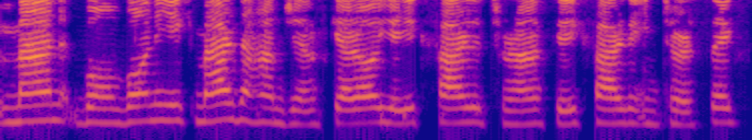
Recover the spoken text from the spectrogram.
من به عنوان یک مرد همجنسگرا یا یک فرد ترنس یا یک فرد intersex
